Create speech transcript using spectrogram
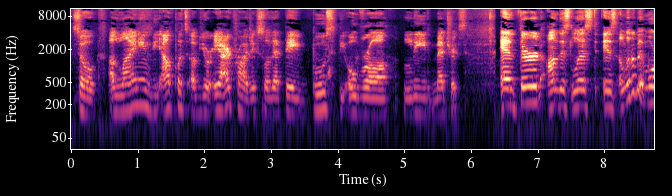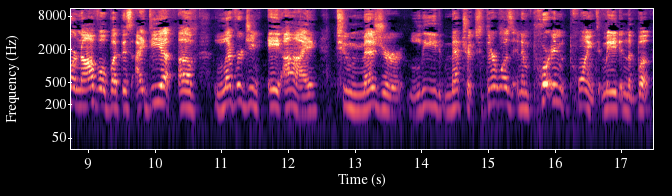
So aligning the outputs of your AI project so that they boost the overall lead metrics. And third on this list is a little bit more novel, but this idea of leveraging AI to measure lead metrics. There was an important point made in the book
